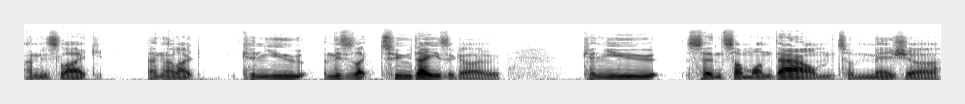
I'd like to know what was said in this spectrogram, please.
and it's like, and they're like, can you? And this is like two days ago. Can you send someone down to measure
